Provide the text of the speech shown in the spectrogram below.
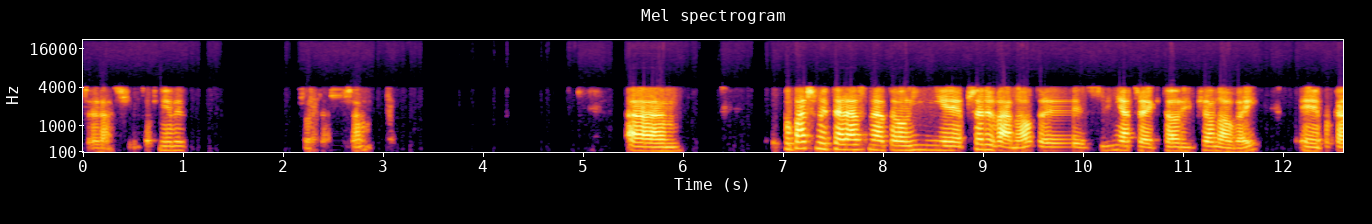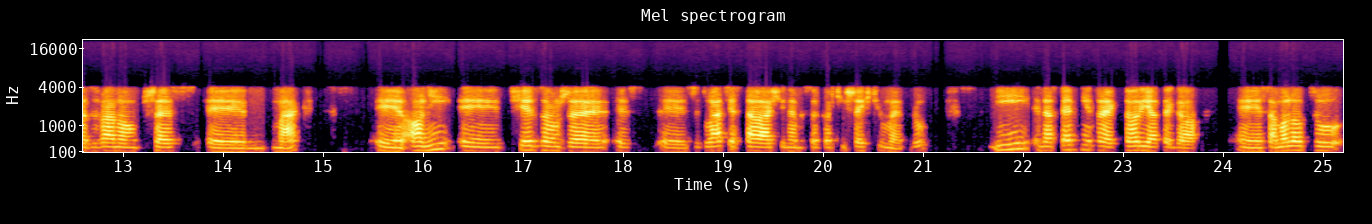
Jeszcze raz się cofniemy. Przepraszam. Popatrzmy teraz na tą linię przerywaną. To jest linia trajektorii pionowej e, pokazywaną przez e, MAC. E, Oni twierdzą, że sytuacja stała się na wysokości 6 metrów i następnie trajektoria tego samolotu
